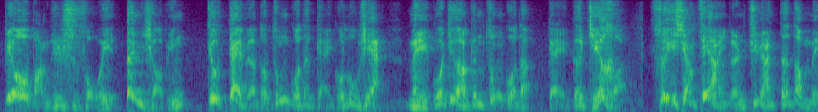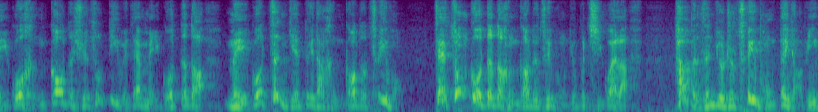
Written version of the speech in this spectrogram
标榜的是所谓邓小平就代表着中国的改革路线，美国就要跟中国的改革结合。所以像这样一个人，居然得到美国很高的学术地位，在美国得到美国政界对他很高的吹捧，在中国得到很高的吹捧就不奇怪了。他本身就是吹捧邓小平、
